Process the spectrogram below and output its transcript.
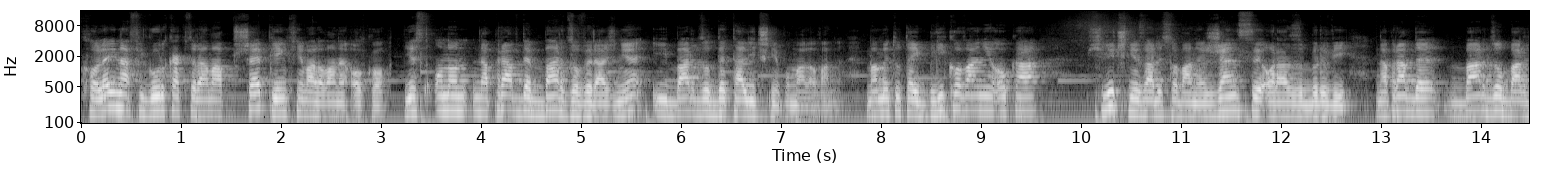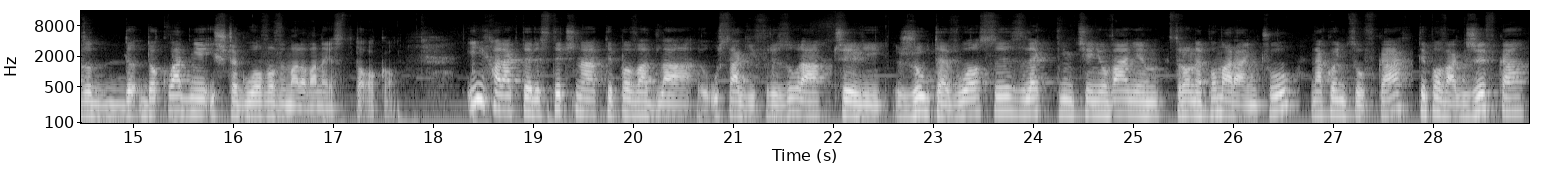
kolejna figurka, która ma przepięknie malowane oko. Jest ono naprawdę bardzo wyraźnie i bardzo detalicznie pomalowane. Mamy tutaj blikowanie oka, ślicznie zarysowane rzęsy oraz brwi. Naprawdę bardzo, bardzo do- dokładnie i szczegółowo wymalowane jest to oko. I charakterystyczna, typowa dla Usagi fryzura, czyli żółte włosy z lekkim cieniowaniem w stronę pomarańczu na końcówkach, typowa grzywka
